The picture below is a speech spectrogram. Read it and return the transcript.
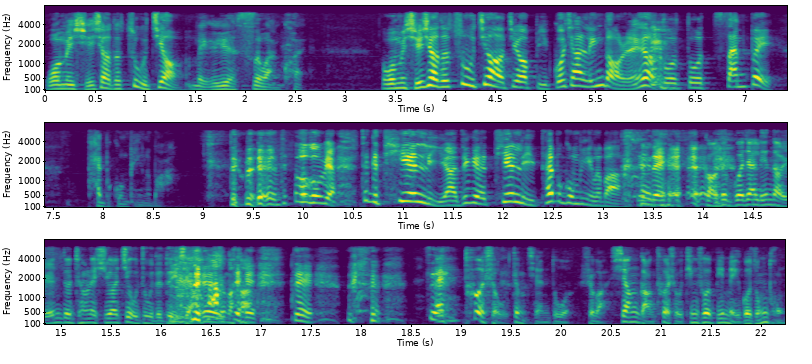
我们学校的助教每个月四万块，我们学校的助教就要比国家领导人要多多三倍，太不公平了吧？对不对？太不公平，这个天理啊，这个天理太不公平了吧？对不对？搞得国家领导人都成了需要救助的对象，是吗？对对。哎，特首挣钱多是吧？香港特首听说比美国总统。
